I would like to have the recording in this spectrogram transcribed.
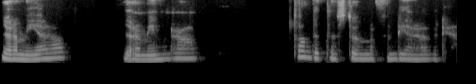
Göra mer av? Göra mindre av? Ta en liten stund och fundera över det.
